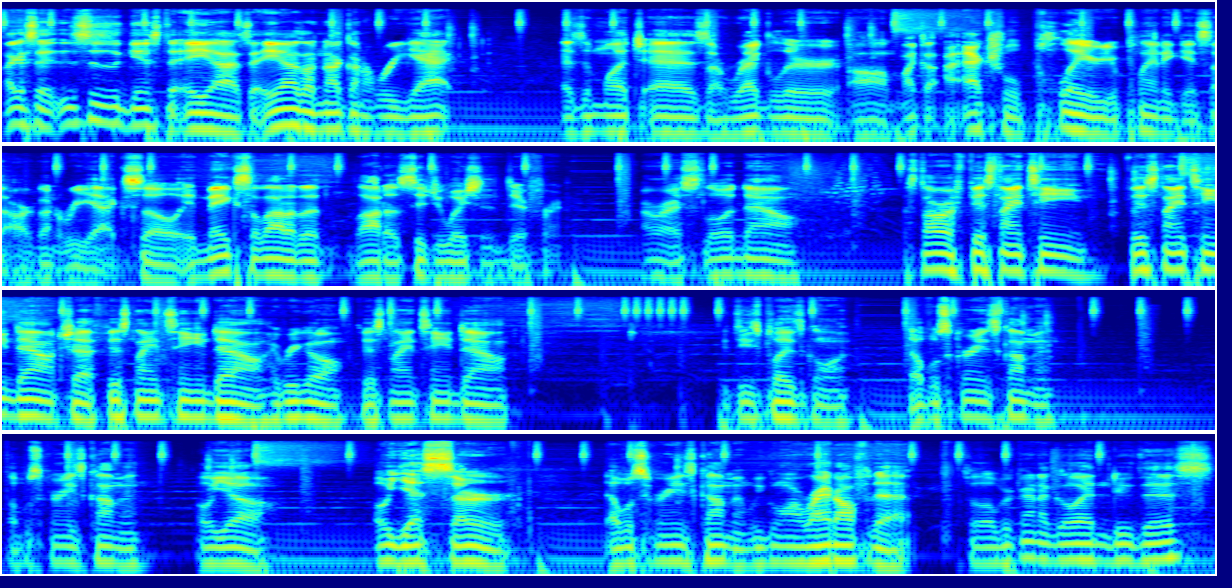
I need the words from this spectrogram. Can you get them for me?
like i said this is against the ais the ais are not going to react as much as a regular um, like an actual player you're playing against are going to react so it makes a lot of the lot of situations different. All right slow it down. Start with fist 19 fist 19 down chat. Fist 19 down. Here we go. Fist 19 down. Get these plays going. Double screens coming Double screen's coming. Oh, yeah. Oh, yes, sir. Double screen's coming. We going right off of that. So we're going to go ahead and do this.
